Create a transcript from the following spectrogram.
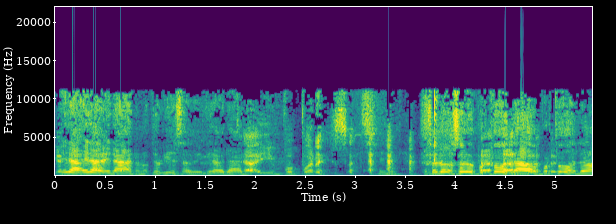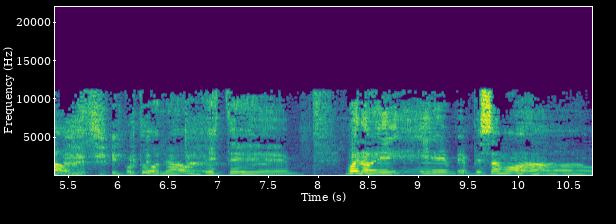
Era, era verano, no te olvides de que era verano. Ay, por eso. Solo, solo por todos lados, por todos lados, por todos lados. Este, bueno, eh, eh, empezamos a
